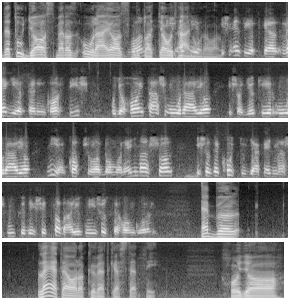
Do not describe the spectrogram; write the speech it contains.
de tudja azt, mert az órája az van, mutatja, hogy hány ezért, óra van. És ezért kell megértenünk azt is, hogy a hajtás órája és a gyökér órája milyen kapcsolatban van egymással, és ezek hogy tudják egymás működését szabályozni és összehangolni. Ebből lehet-e arra következtetni, hogy a,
